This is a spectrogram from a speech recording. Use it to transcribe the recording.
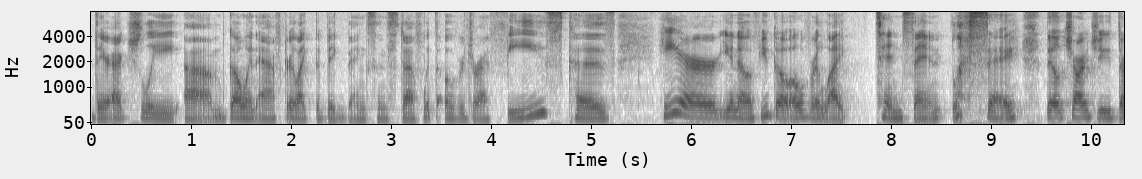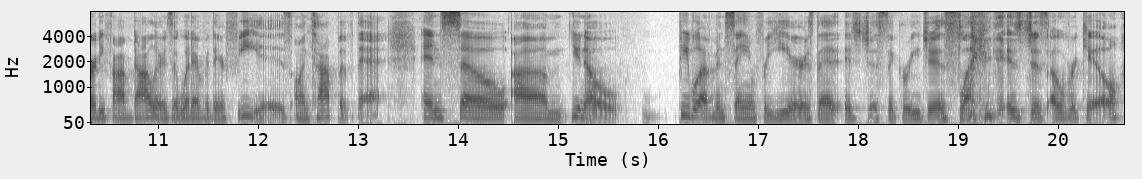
they're actually um, going after like the big banks and stuff with the overdraft fees. Because here, you know, if you go over like 10 cent, let's say, they'll charge you $35 or whatever their fee is on top of that. And so, um, you know, people have been saying for years that it's just egregious, like it's just overkill.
